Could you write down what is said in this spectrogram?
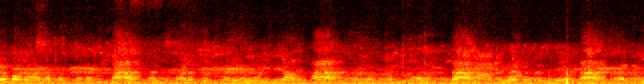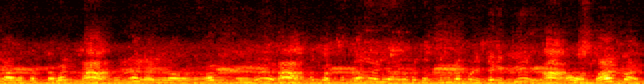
ஏமனாகப்பட்டவன் தன் வடக்குகளை ஒழித்தான் அகிலாகப்பட்டவன் புள்ளகரியில் அவன் ஆவி கொண்டு அந்த புள்ளகரியாகப்பட்ட சிங்கப்படி செடிக்கு அவன் வாழ்வான்.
